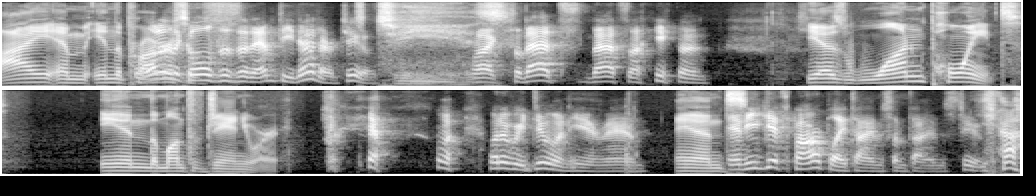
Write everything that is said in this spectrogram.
I am in the progress one of the goals of, is an empty netter too. Jeez. Like so that's that's not even he has one point in the month of january. Yeah. What are we doing here man? And and he gets power play time sometimes too. Yeah.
